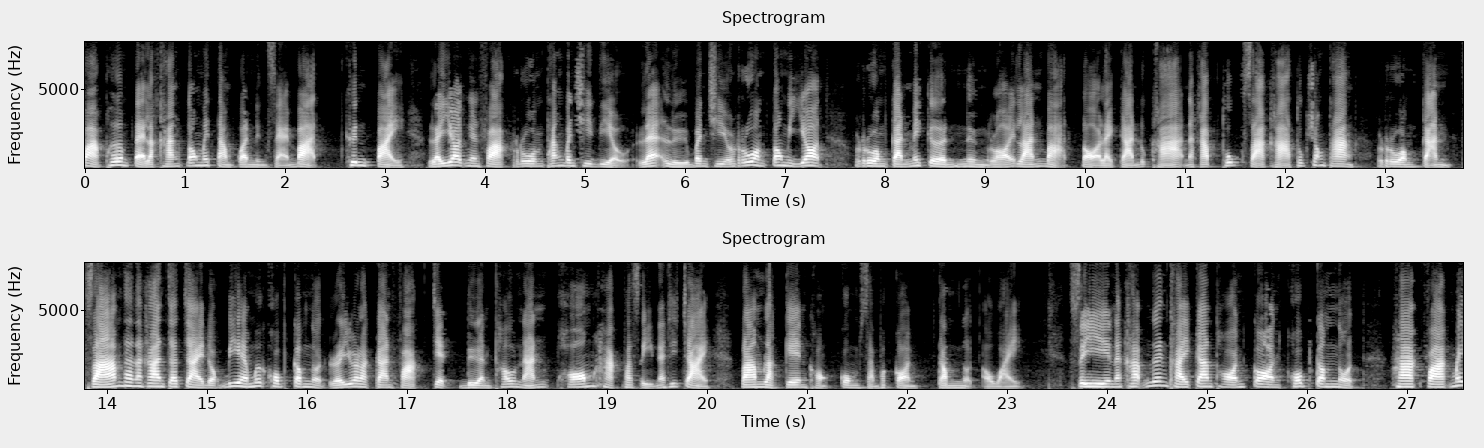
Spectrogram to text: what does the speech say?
ฝากเพิ่มแต่ละครั้งต้องไม่ต่ำกว่า 1 0 0 0 0 0บาทขึ้นไป และยอดเงินฝากรวมทั้งบัญชีเดี่ยว และหรือบัญชีร่วมต้องมียอดรวมกันไม่เกิน 100 ล้านบาทต่อรายการลูกค้านะครับทุกสาขาทุกช่องทางรวมกัน 3. ธนาคารจะจ่ายดอกเบี้ยเมื่อครบกำหนดระยะเวลาการฝาก 7 เดือนเท่านั้น พร้อมหักภาษีหน้าที่จ่าย ตามหลักเกณฑ์ของกรมสรรพากรกำหนดเอาไว้ 4. นะครับเงื่อนไขการถอนก่อนครบกำหนด หากฝากไม่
